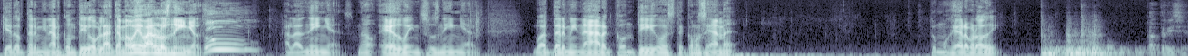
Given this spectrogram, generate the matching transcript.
quiero terminar contigo, Blanca, me voy a llevar a los niños. A las niñas, ¿no? Edwin, sus niñas. Voy a terminar contigo, este, ¿cómo se llama? ¿Tu mujer, Brody? Patricia.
